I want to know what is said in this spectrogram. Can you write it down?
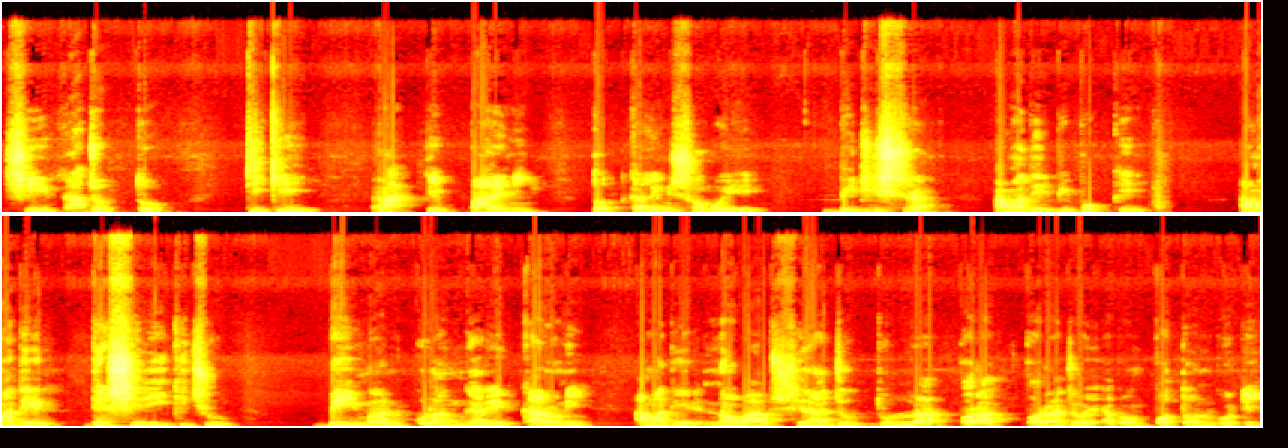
সেই রাজত্ব টিকে রাখতে পারেনি। তৎকালীন সময়ে ব্রিটিশরা আমাদের বিপক্ষে, আমাদের দেশেরই কিছু বেইমান কুলাঙ্গারের কারণে আমাদের নবাব সিরাজউদ্দৌলার পরা- পরাজয় এবং পতন ঘটে।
